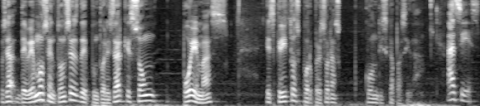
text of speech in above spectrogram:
O sea, debemos entonces de puntualizar que son poemas escritos por personas con discapacidad. Así es.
